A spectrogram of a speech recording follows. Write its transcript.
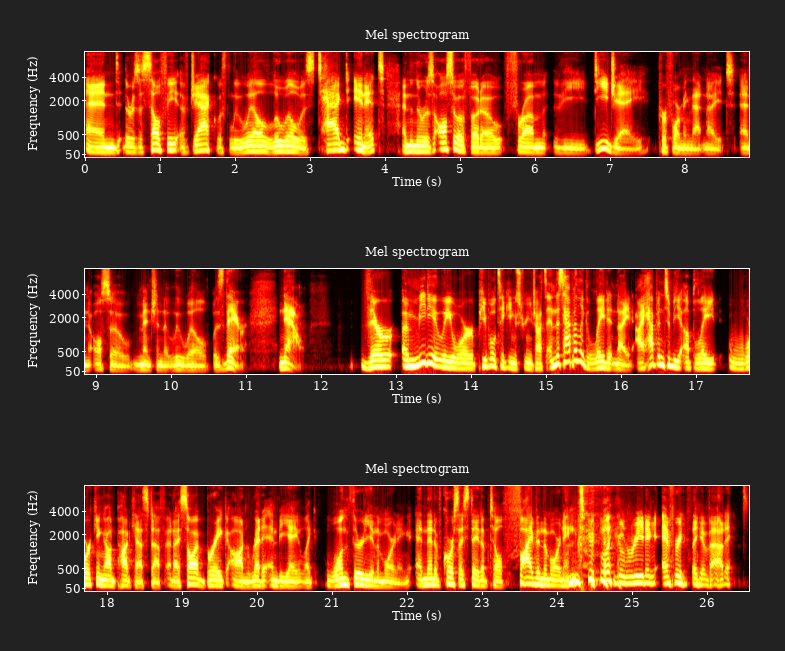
and there was a selfie of Jack with Lou Will. Lou Will was tagged in it, and then there was also a photo from the DJ performing that night, and also mentioned that Lou Will was there. Now, there immediately were people taking screenshots and this happened like late at night. I happened to be up late working on podcast stuff and i saw it break on reddit nba like 1.30 in the morning. And then of course i stayed up till 5 in the morning to like reading everything about it.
